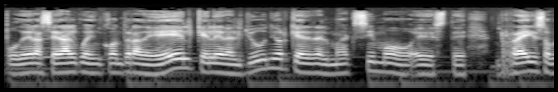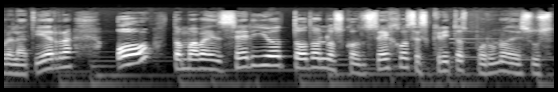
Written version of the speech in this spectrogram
poder hacer algo en contra de él, que él era el junior, que él era el máximo este, rey sobre la tierra, o tomaba en serio todos los consejos escritos por uno de sus,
